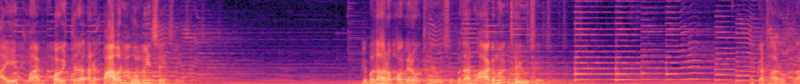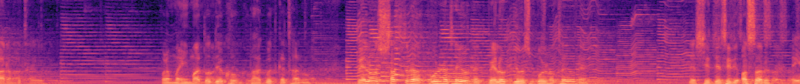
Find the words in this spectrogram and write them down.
આ એ પવિત્ર અને પાવન ભૂમિ છે કે બધાનો પગરવ થયો છે, બધાનું આગમન થયું છે. કથાનો પ્રારંભ થયો. પણ મહિમા તો દેખો, ભાગવત કથાનો. પેલો સત્ર પૂર્ણ થયું ને, પેલો દિવસ પૂર્ણ થયો ને, એટલે સીધે સીધી અસર એ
